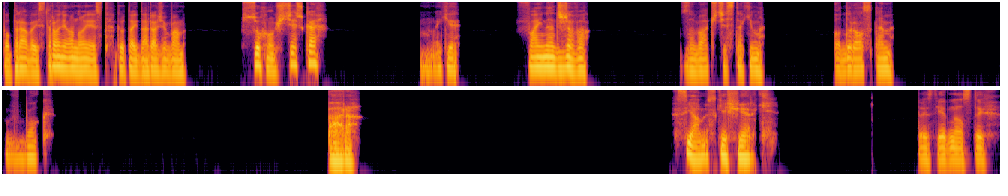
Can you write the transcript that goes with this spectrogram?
Po prawej stronie ono jest. Tutaj na razie mam suchą ścieżkę. Jakie fajne drzewo. Zobaczcie, z takim odrostem w bok. Para. Siamskie świerki. To jest jedno z tych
